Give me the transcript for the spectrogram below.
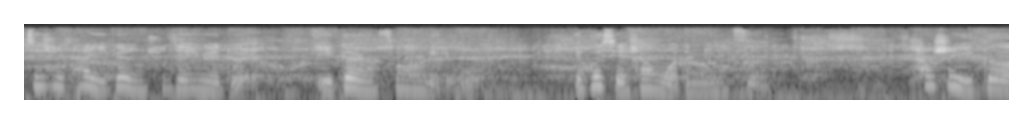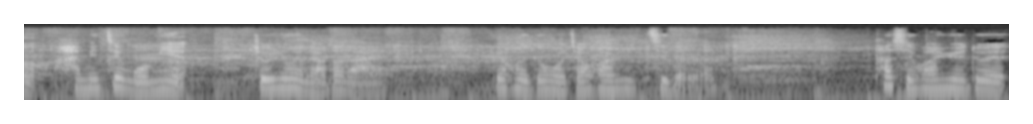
即使他一个人去见乐队，一个人送礼物，也会写上我的名字。他是一个还没见过面，就因为聊得来，便会跟我交换日记的人。他喜欢乐队，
